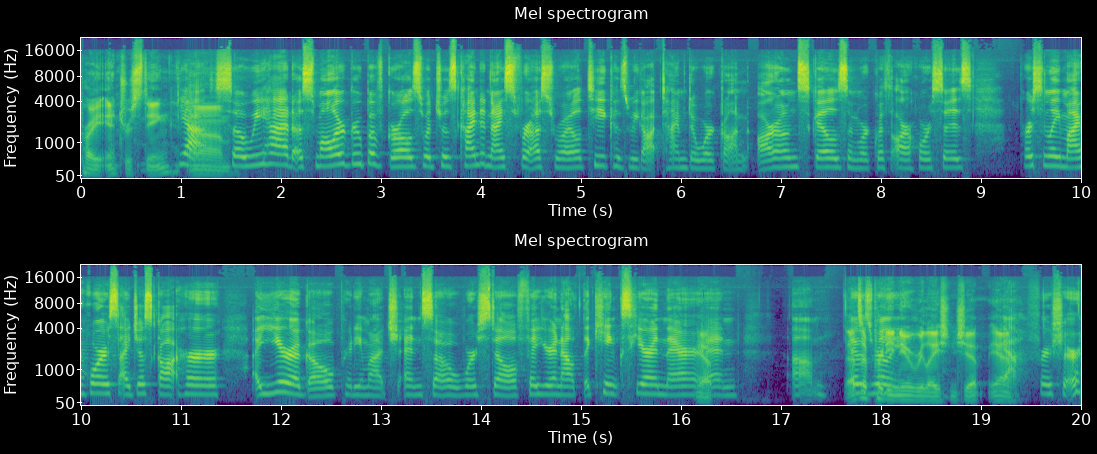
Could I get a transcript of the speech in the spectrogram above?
probably interesting. Yeah, Um, so we had a smaller group of girls, which was kind of nice for us royalty because we got time to work on our own skills and work with our horses. Personally, my horse, I just got her a year ago, pretty much, and so we're still figuring out the kinks here and there. Yep. And um, that's a pretty really- new relationship. Yeah. Yeah, for sure.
